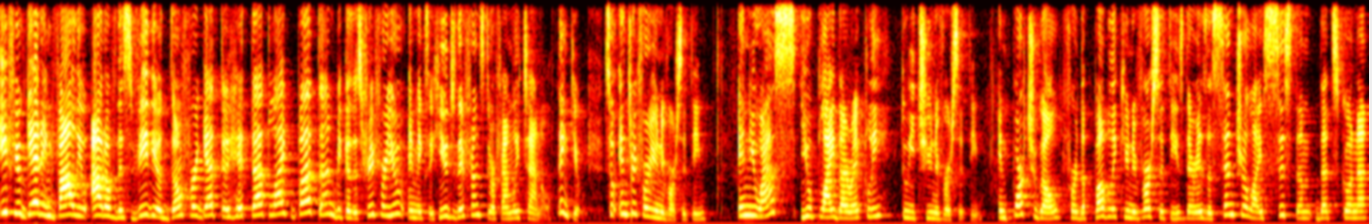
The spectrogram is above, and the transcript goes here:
If you're getting value out of this video, don't forget to hit that like button because it's free for you and makes a huge difference to our family channel. Thank you. So entry for university. In US, you apply directly to each university. In Portugal, for the public universities, there is a centralized system that's gonna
